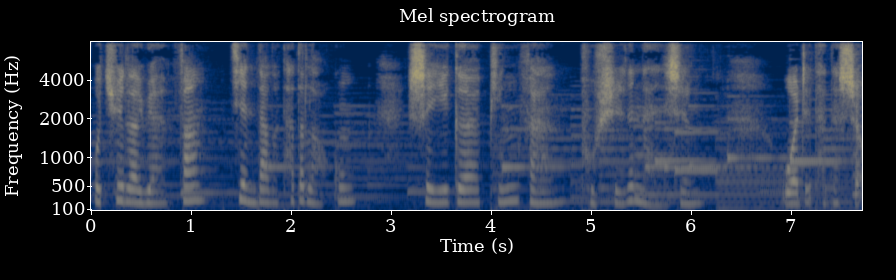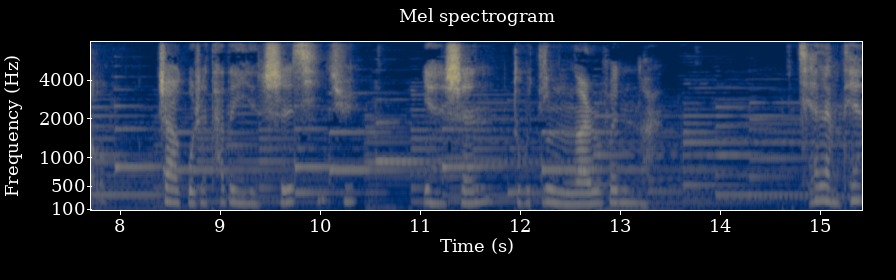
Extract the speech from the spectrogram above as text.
我去了远方，见到了她的老公，是一个平凡朴实的男生，握着她的手。照顾着她的饮食起居，眼神笃定而温暖。前两天，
